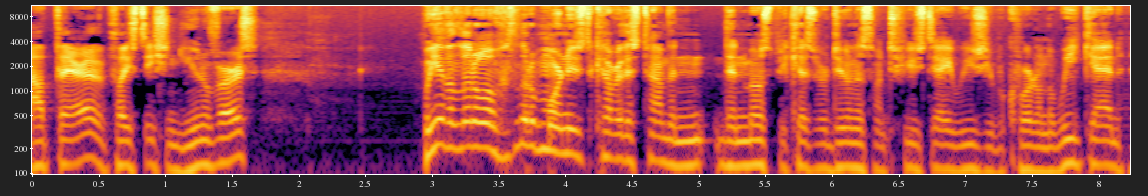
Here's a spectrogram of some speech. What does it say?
out there, the PlayStation universe. We have a little little more news to cover this time than than most because we're doing this on Tuesday. We usually record on the weekend.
